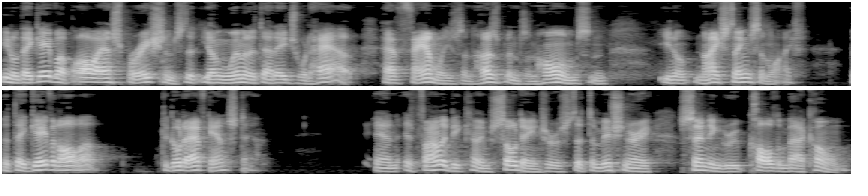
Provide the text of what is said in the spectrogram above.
you know, they gave up all aspirations that young women at that age would have, have families and husbands and homes and, you know, nice things in life. But they gave it all up to go to Afghanistan. And it finally became so dangerous that the missionary sending group called them back home.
